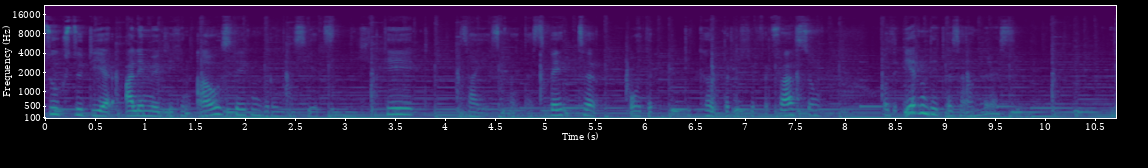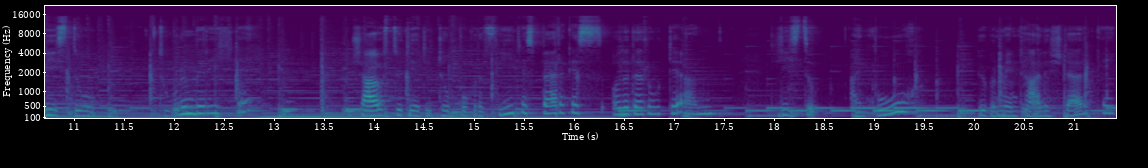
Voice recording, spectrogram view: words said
Suchst du dir alle möglichen Ausreden, warum es jetzt nicht geht, sei es gerade das Wetter oder die körperliche Verfassung oder irgendetwas anderes? Liest du Tourenberichte? Schaust du dir die Topografie des Berges oder der Route an? Liest du ein Buch über mentale Stärke?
